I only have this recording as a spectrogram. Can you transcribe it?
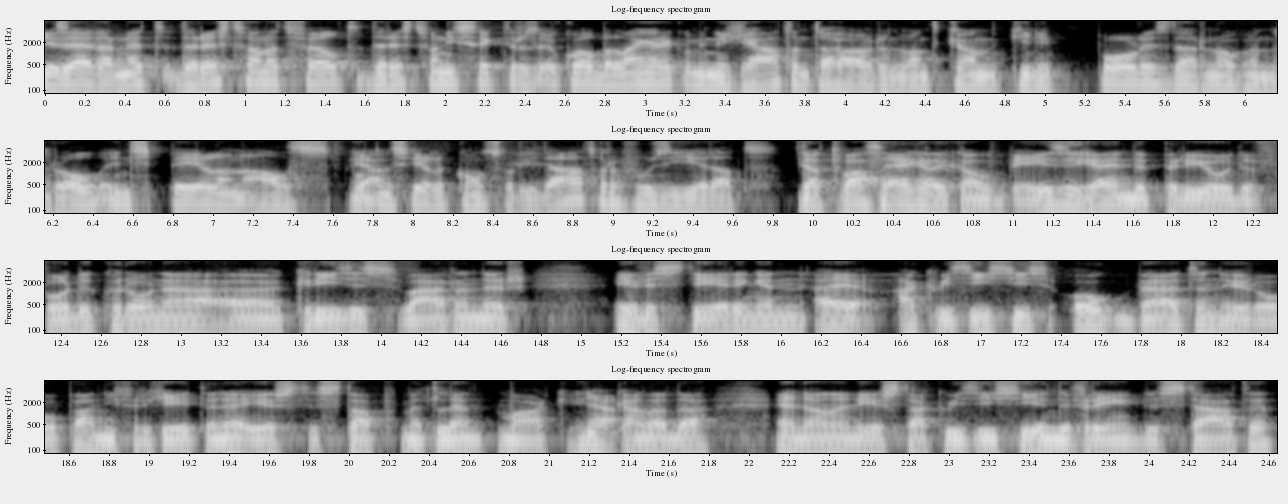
je zei daarnet, de rest van het veld, de rest van die sector is ook wel belangrijk om in de gaten te houden. Want kan Kinepolis daar nog een rol in spelen als potentiële consolidator? Of hoe zie je dat? Dat was eigenlijk al bezig. Hè. In de periode voor de coronacrisis waren er investeringen, eh, acquisities, ook buiten Europa. Niet vergeten, hè, eerste stap met Landmark in Canada en dan een eerste acquisitie in de Verenigde Staten.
